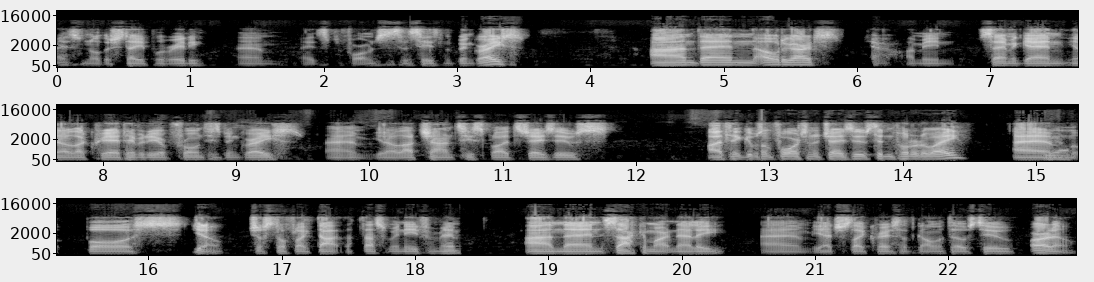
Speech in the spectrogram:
is another staple really. Um, his performances this season have been great. And then Odegaard, yeah, I mean, same again. You know that creativity up front, he's been great. Um, you know that chance he supplied to Jesus. I think it was unfortunate Jesus didn't put it away. Um, yeah. but you know, just stuff like that. That's what we need from him. And then Saka Martinelli. Um, yeah, just like Chris, I've gone with those two. Or no,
